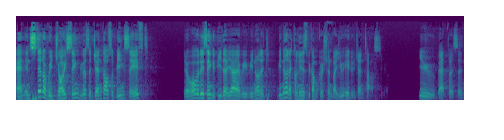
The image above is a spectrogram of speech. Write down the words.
And instead of rejoicing because the Gentiles were being saved, you know, what were they saying to Peter? Yeah, we, we, know, that, we know that Cornelius become Christian, but you ate with Gentiles. You bad person.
